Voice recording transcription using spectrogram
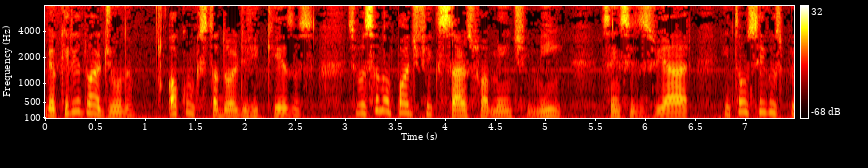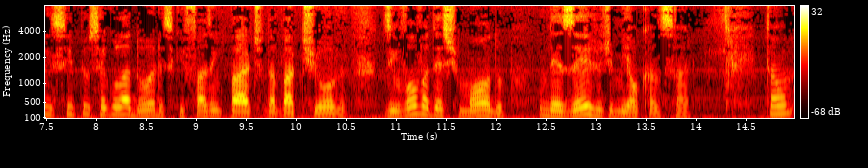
Meu querido Arjuna, ó conquistador de riquezas, se você não pode fixar sua mente em mim sem se desviar, então siga os princípios reguladores que fazem parte da Bhakti Yoga. Desenvolva deste modo um desejo de me alcançar. Então,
